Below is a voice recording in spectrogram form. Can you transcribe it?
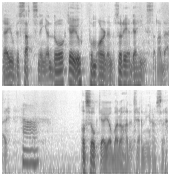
när jag gjorde satsningen. Då åkte jag upp på morgonen så red jag hingstarna där. Ja. Och så åkte jag och jobbade och hade träningar och sådär.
